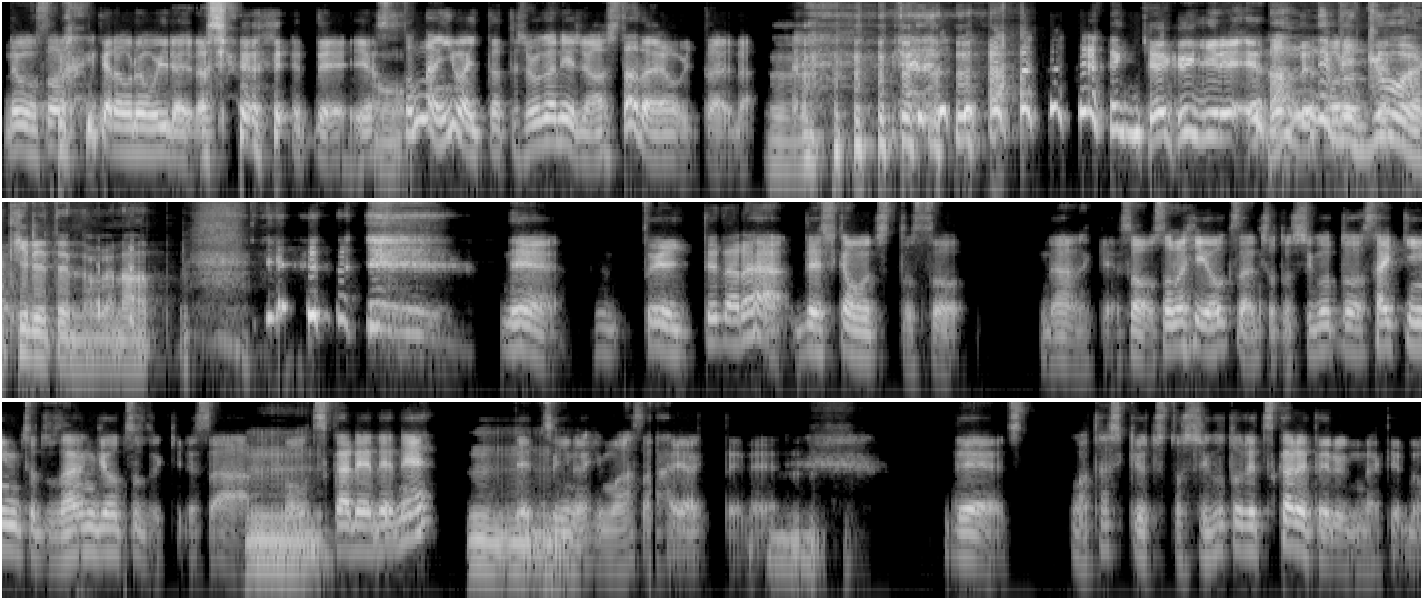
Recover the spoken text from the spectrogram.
でも、その辺から俺もイライラしてて、いや、おそんなん今言ったってしょうがねえじゃん、明日だよ、みたいな。うん 逆切れ選なんんでビッグモーが切れてんのかな。ねえ、と言ってたら、で、しかもちょっとそう、なんだっけ、そう、その日奥さんちょっと仕事、最近ちょっと残業続きでさ、うんもうお疲れでね、で、うんうんうん次の日も朝早くてね、うんで、ち私今日ちょっと仕事で疲れてるんだけど、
